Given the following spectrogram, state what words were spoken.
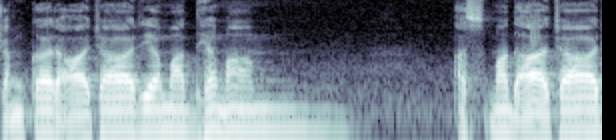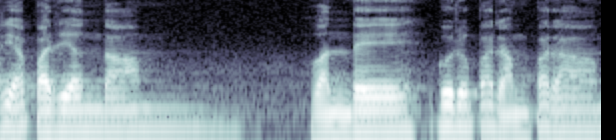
शङ्कराचार्यमध्यमाम् अस्मदाचार्यपर्यन्तां വന്ദേ ഗുരുപരംപരാം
